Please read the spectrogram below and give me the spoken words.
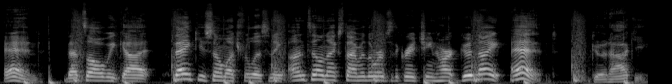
And that's all we got. Thank you so much for listening. Until next time, in the words of the great Gene Hart, good night and good hockey.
